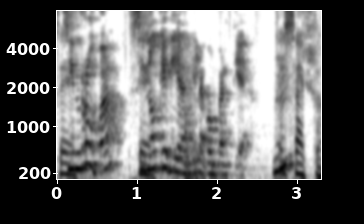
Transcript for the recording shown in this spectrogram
Sin ropa, si no quería que la compartiera. Exacto.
